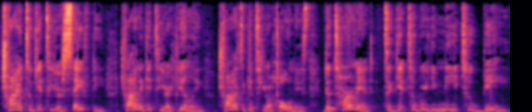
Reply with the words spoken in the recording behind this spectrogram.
trying to get to your safety, trying to get to your healing, trying to get to your wholeness, determined to get to where you need to be.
